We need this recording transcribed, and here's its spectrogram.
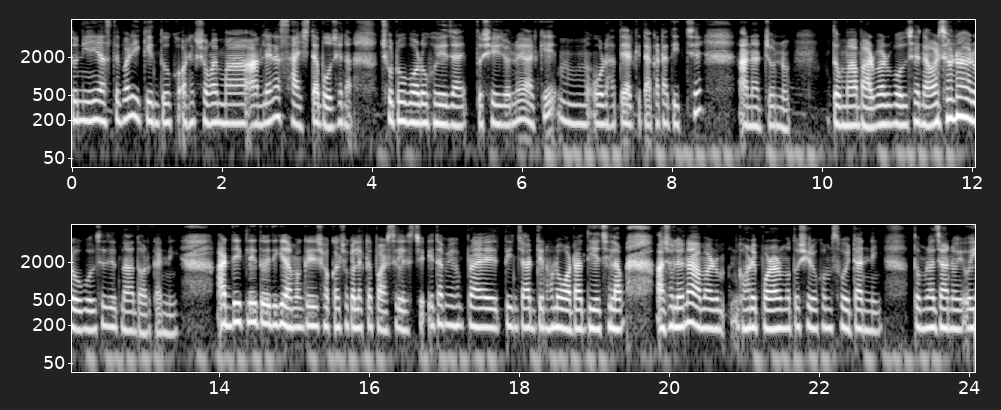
তো নিয়েই আসতে পারি, কিন্তু অনেক সময় মা আনলে না সাইজটা বোঝে না, ছোট বড় হয়ে যায়। তো সেই জন্যই আর কি ওর হাতে আর কি টাকাটা দিচ্ছে আনার জন্য। তো মা বারবার বলছে নেওয়ার জন্য, আর ও বলছে যে না, দরকার নেই। আর দেখলেই তো এদিকে আমাকে সকাল সকাল একটা পার্সেল এসছে। এটা আমি প্রায় তিন চার দিন হলো অর্ডার দিয়েছিলাম। আসলে না, আমার ঘরে পরার মতো সেরকম সোয়েটার নেই। তোমরা জানোই, ওই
